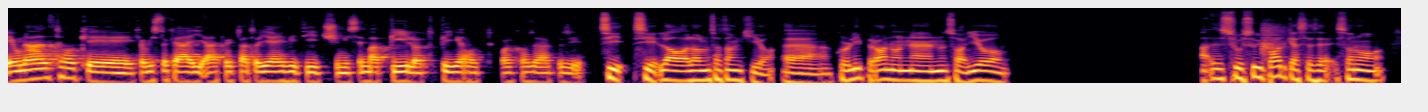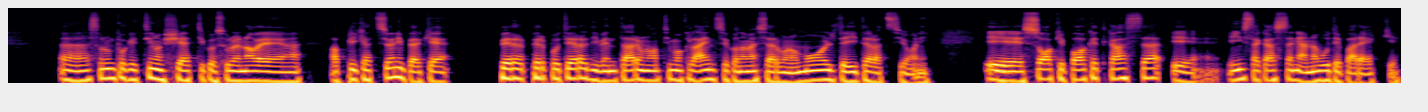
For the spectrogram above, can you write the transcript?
e un altro che, che ho visto che ha, ha twittato ieri Viticci, mi sembra Pilot, Pirot, qualcosa così. Sì, sì, l'ho, l'ho notato anch'io. Eh, quello lì però non, non so, io Ah, su, sui podcast sono, eh, sono, un pochettino scettico sulle nuove eh, applicazioni perché per, per, poter diventare un ottimo client secondo me servono molte iterazioni e mm. so che Pocketcast e Instacast ne hanno avute parecchie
